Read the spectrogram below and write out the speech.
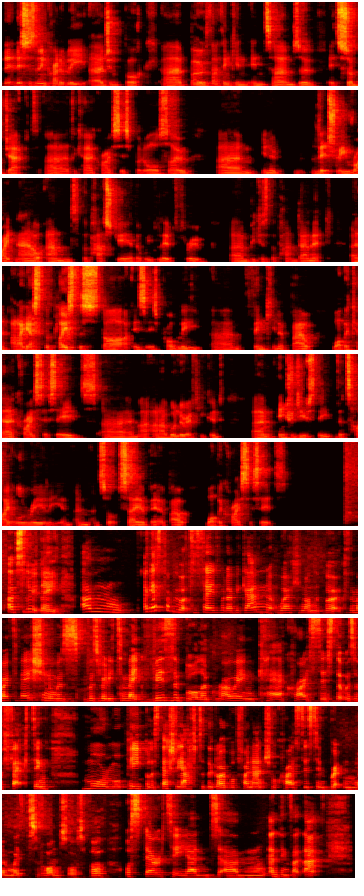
This is an incredibly urgent book, uh, both I think in, in terms of its subject, uh, the care crisis, but also um, you know, literally right now and the past year that we've lived through um, because of the pandemic. And, and, I guess the place to start is is probably um, thinking about what the care crisis is. Um, and I wonder if you could um, introduce the the title really and, and, and sort of say a bit about what the crisis is. Absolutely. Um, I guess probably what to say is when I began working on the book, the motivation was was really to make visible a growing care crisis that was affecting more and more people, especially after the global financial crisis in Britain and with sort of onslaught of austerity and um, and things like that.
